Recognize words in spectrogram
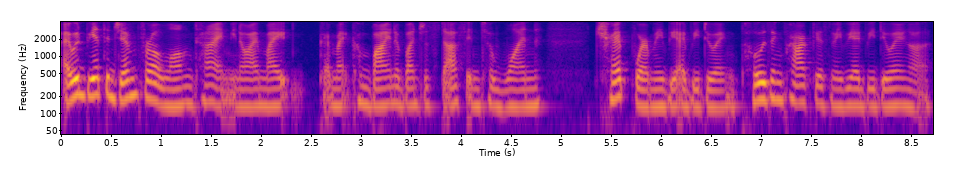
I would be at the gym for a long time you know i might i might combine a bunch of stuff into one trip where maybe I'd be doing posing practice, maybe I'd be doing a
